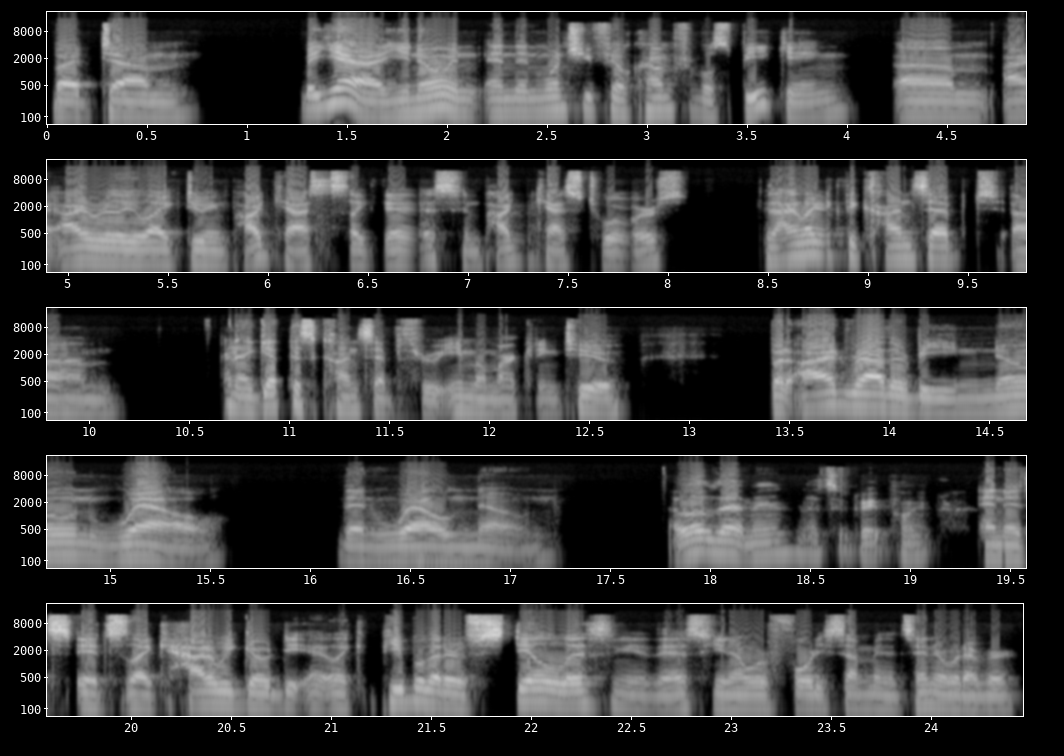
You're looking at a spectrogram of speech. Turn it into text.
But um, but yeah, you know, and and then once you feel comfortable speaking, um, I, I really like doing podcasts like this and podcast tours because I like the concept. Um, and I get this concept through email marketing too. But I'd rather be known well than well known. I love that, man. That's a great point. And it's it's like how do we go de- like people that are still listening to this, you know, we're 40 some minutes in or whatever.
